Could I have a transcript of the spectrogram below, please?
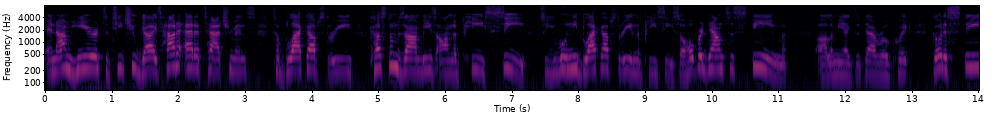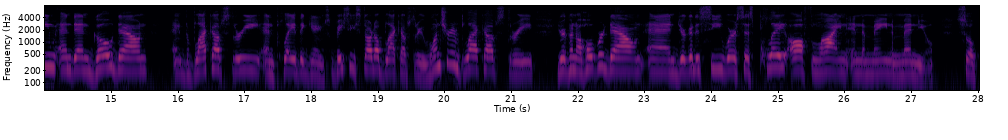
and I'm here to teach you guys how to add attachments to Black Ops 3 Custom Zombies on the PC. So you will need Black Ops 3 in the PC. So hover down to Steam. Uh, let me exit that real quick. Go to Steam and then go down and the Black Ops 3 and play the game. So basically start up Black Ops 3. Once you're in Black Ops 3, you're going to hover down and you're going to see where it says play offline in the main menu. So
